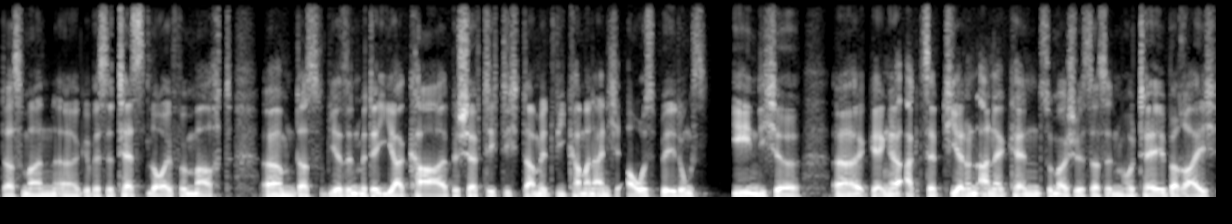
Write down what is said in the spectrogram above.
dass äh, gewisse Testläufe macht. Ähm, dass wir sind mit der IHK beschäftigt sich damit, wie kann man eigentlich Ausbildungs ähnliche äh, Gänge akzeptieren und anerkennen. Zum Beispiel ist das im Hotelbereich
